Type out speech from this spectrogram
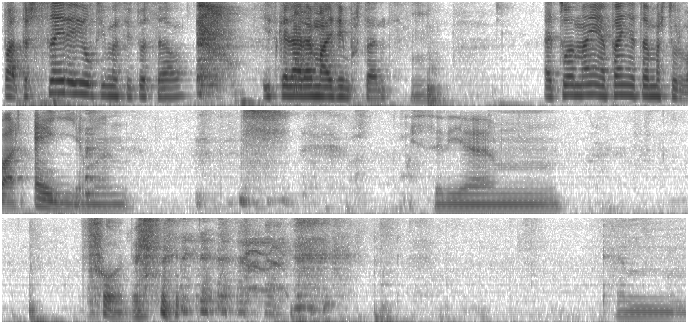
Pá, terceira e última situação, e se calhar a mais importante. A tua mãe apanha-te a masturbar. Eia, mano. Isso seria. hum, Foda-se. Hum,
